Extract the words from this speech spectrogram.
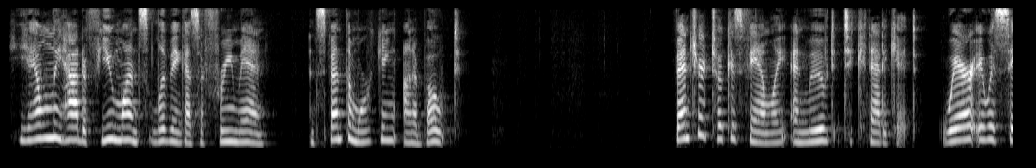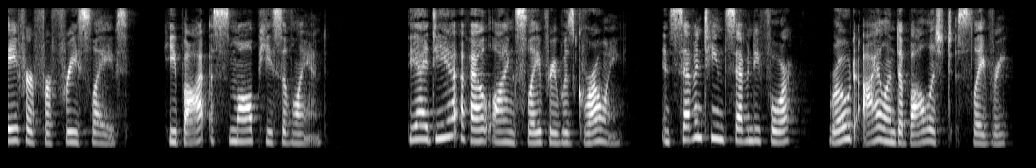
he only had a few months living as a free man and spent them working on a boat. Venture took his family and moved to Connecticut. where it was safer for free slaves, he bought a small piece of land. The idea of outlawing slavery was growing. In 1774, Rhode Island abolished slavery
